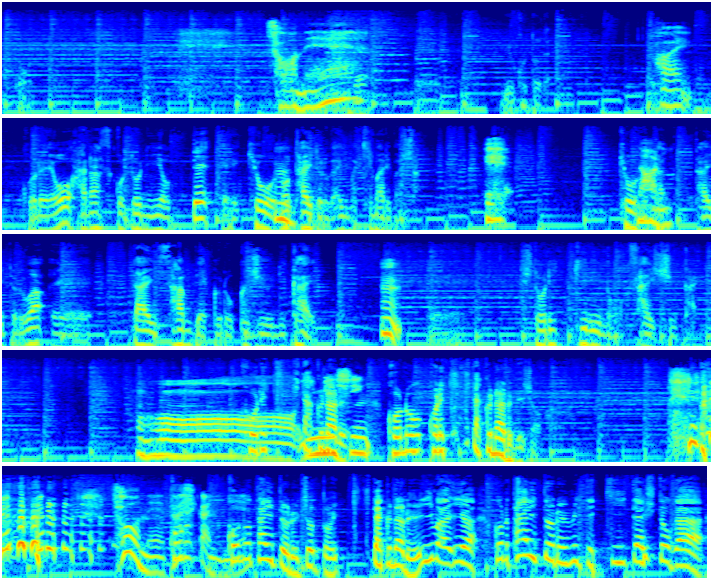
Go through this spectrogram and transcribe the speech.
そうね。ねえーいうことではい。これを話すことによって、えー今日のタイトルが今決まりました、え、今日の何？タタイトルは、えー第362回、うん。えー一人っきりの最終回おー。これ聞きたくなるこのこれ聞きたくなるでしょ そうね、確かにね。このタイトルちょっと聞きたくなるよ今今このタイトル見て聞いた人が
